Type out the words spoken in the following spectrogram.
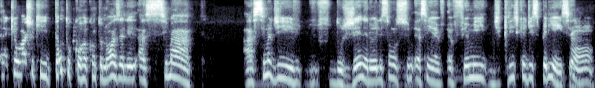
é que eu acho que tanto Corra quanto nós, ele acima acima de do gênero, eles são assim, é, é filme de crítica e de experiência. sim,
